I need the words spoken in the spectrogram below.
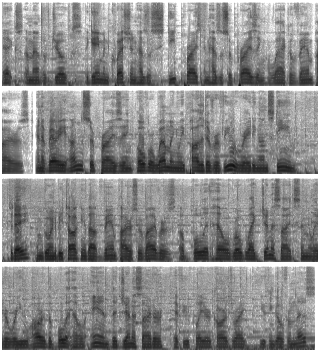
X amount of jokes. The game in question has a steep price and has a surprising lack of vampires. And a very unsurprising, overwhelmingly positive review rating on Steam. Today, I'm going to be talking about Vampire Survivors, a bullet hell roguelike genocide simulator where you are the bullet hell and the genocider. If you play your cards right, you can go from this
